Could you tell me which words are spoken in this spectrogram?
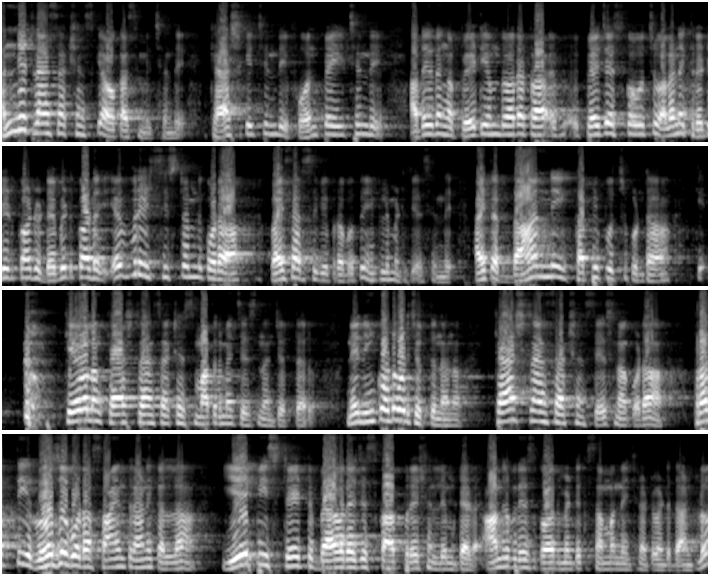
అన్ని ట్రాన్సాక్షన్స్కి అవకాశం ఇచ్చింది. క్యాష్కి ఇచ్చింది ఫోన్పే ఇచ్చింది. అదేవిధంగా పేటిఎం ద్వారా ట్రా పే చేసుకోవచ్చు. అలానే credit card debit card every సిస్టమ్ని కూడా వైఎస్ఆర్సీపీ ప్రభుత్వం ఇంప్లిమెంట్ చేసింది. అయితే దాన్ని కప్పిపుచ్చుకుంటా కేవలం క్యాష్ ట్రాన్సాక్షన్స్ మాత్రమే చేసిందని చెప్తారు. నేను ఇంకోటి కూడా చెప్తున్నాను. క్యాష్ ట్రాన్సాక్షన్స్ చేసినా కూడా ప్రతిరోజు కూడా సాయంత్రానికల్లా AP state beverages corporation limited Andhra Pradesh గవర్నమెంట్కి సంబంధించినటువంటి దాంట్లో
